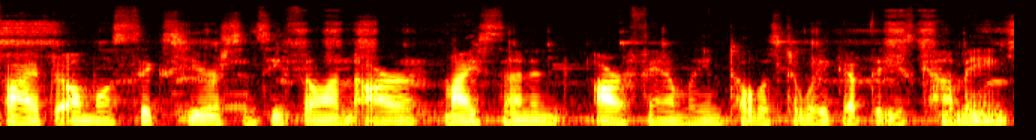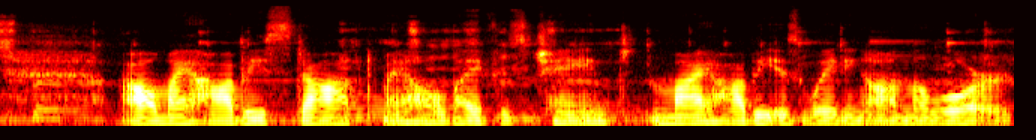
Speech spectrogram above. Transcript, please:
five to almost six years since he fell on our my son and our family and told us to wake up that he's coming. All my hobbies stopped. My whole life has changed. My hobby is waiting on the Lord.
